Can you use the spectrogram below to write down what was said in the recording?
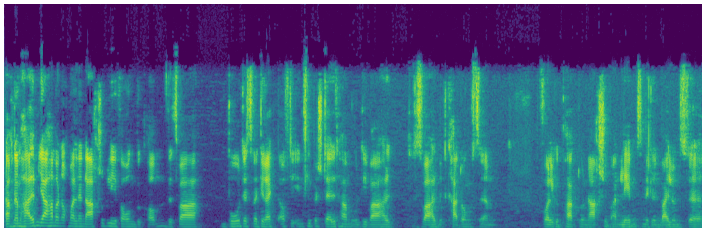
Nach einem halben Jahr haben wir nochmal eine Nachschublieferung bekommen. Das war Boot, das wir direkt auf die Insel bestellt haben und die war halt, das war halt mit Kartons ähm, vollgepackt und Nachschub an Lebensmitteln, weil uns, äh,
